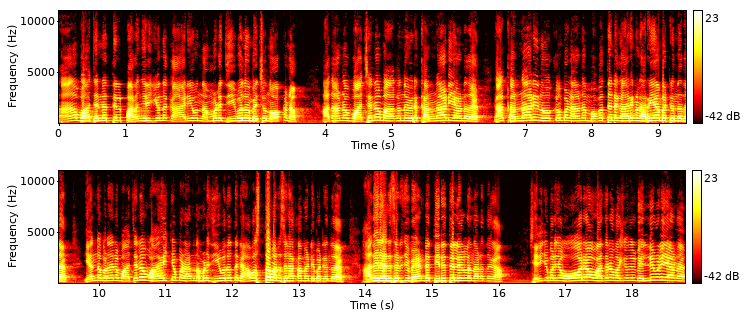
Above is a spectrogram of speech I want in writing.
ആ വചനത്തിൽ പറഞ്ഞിരിക്കുന്ന കാര്യവും നമ്മുടെ ജീവിതം വെച്ച് നോക്കണം. അതാണ് വചനമാകുന്ന ഒരു കണ്ണാടിയാണത്. ആ കണ്ണാടി നോക്കുമ്പോഴാണ് മുഖത്തിന്റെ കാര്യങ്ങൾ അറിയാൻ പറ്റുന്നത് എന്ന് പറഞ്ഞാൽ വചനം വായിക്കുമ്പോഴാണ് നമ്മുടെ ജീവിതത്തിന്റെ അവസ്ഥ മനസ്സിലാക്കാൻ വേണ്ടി പറ്റുന്നത്. അതിനനുസരിച്ച് വേണ്ട തിരുത്തലുകൾ നടത്തുക. ശരിക്കും പറഞ്ഞാൽ ഓരോ വചനം വായിക്കുന്നത് ഒരു വെല്ലുവിളിയാണ്.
